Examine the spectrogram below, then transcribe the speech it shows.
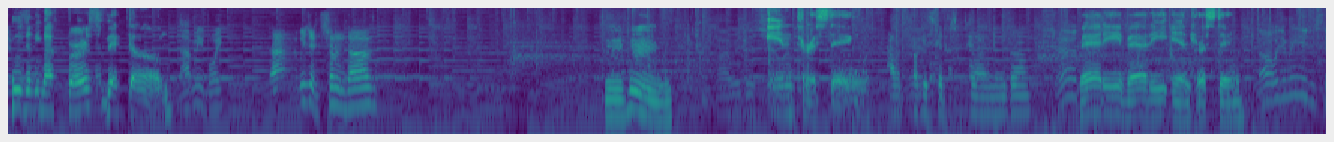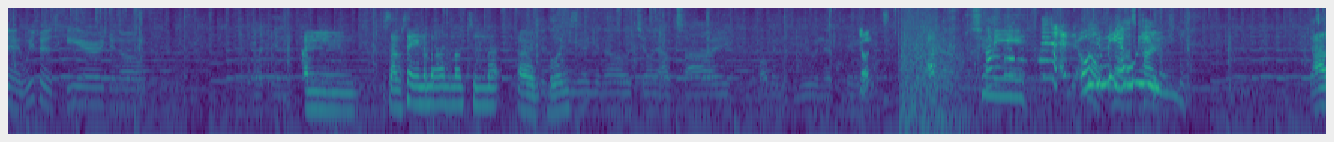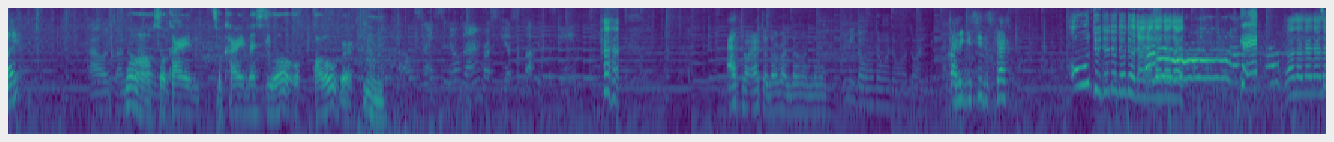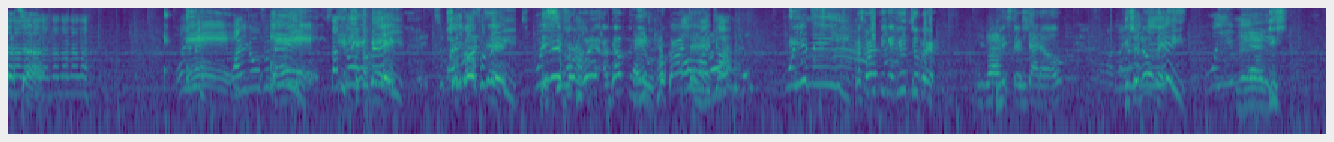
shit. Who's gonna be my first victim? Not me, boy. Nah, we just chilling, dog. Mm-hmm. Alright, Interesting. I would fucking skip the shit out of me, bro. Shut Very, very interesting. Oh, what do you mean you just saying? We're just here, you know. Fucking Um, so I'm saying about about to my alright, boys. here, you know, chilling outside, loving the view and everything. Yoinks. Jimmy! Oh, you mean? no, it's what do you Kyrie. mean? That's Alex? Alex, I know. Oh, so Kyrie, so Kyrie messed you all, all over. Hmm. Well, it's nice to know that I'm rusty as fuck at this game. Anton, Anton, don't run, don't run, don't run. Jimmy, don't, don't, don't, don't, don't. Right, he can see the scratch. Oh, dude, dude, dude, dude, dude, dude, dude, dude, dude. Hey, No, no, no, no, no, no, What's no, up? no, no, no, no, no. What do you Hey. mean? Why are you going for me? Hey. Stop going for me! Why are you going for me? What do you is mean? for what? I'm helping you. come- For Oh my god! What do you mean? That's why I'm being a YouTuber, Mr. Shadow. You should know What do you this. What do you mean? You,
